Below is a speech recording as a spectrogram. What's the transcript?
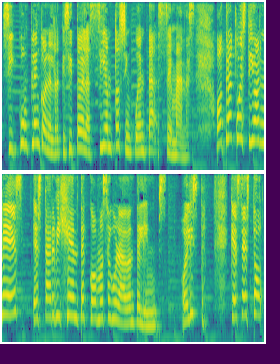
si cumplen con el requisito de las 150 semanas. Otra cuestión es estar vigente como asegurado ante el IMSS o el ISTE. ¿Qué es esto?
